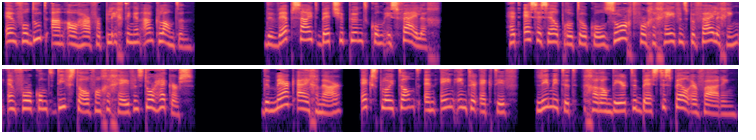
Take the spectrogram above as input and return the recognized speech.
en voldoet aan al haar verplichtingen aan klanten. De website betje.com is veilig. Het SSL-protocol zorgt voor gegevensbeveiliging en voorkomt diefstal van gegevens door hackers. De merkeigenaar, exploitant en 1 Interactive Limited garandeert de beste spelervaring.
